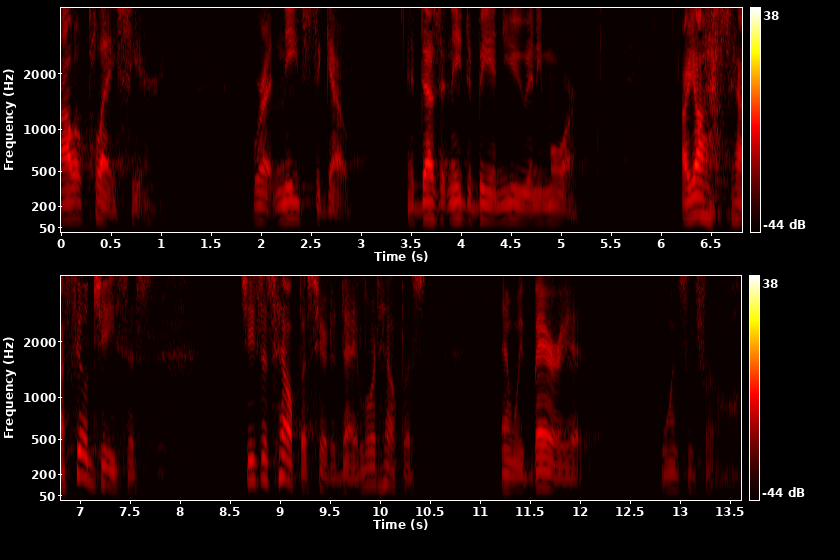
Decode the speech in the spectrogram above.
hollow place here where it needs to go. It doesn't need to be in you anymore. Are y'all I feel Jesus. Jesus, help us here today. Lord, help us. And we bury it once and for all.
